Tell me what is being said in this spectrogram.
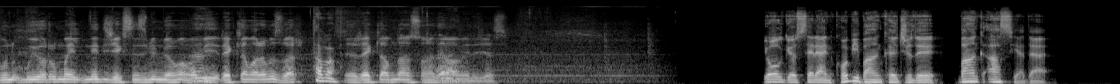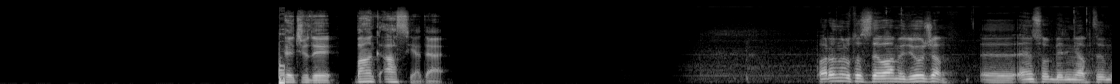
bunu bu yoruma ne diyeceksiniz bilmiyorum ama evet. bir reklam aramız var. Tamam. E, reklamdan sonra evet. devam edeceğiz. Yol gösteren Kobi Bankacılığı Bank Asya'da. Bankacılığı Bank Asya'da. Paranın rotası devam ediyor hocam. Ee, en son benim yaptığım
